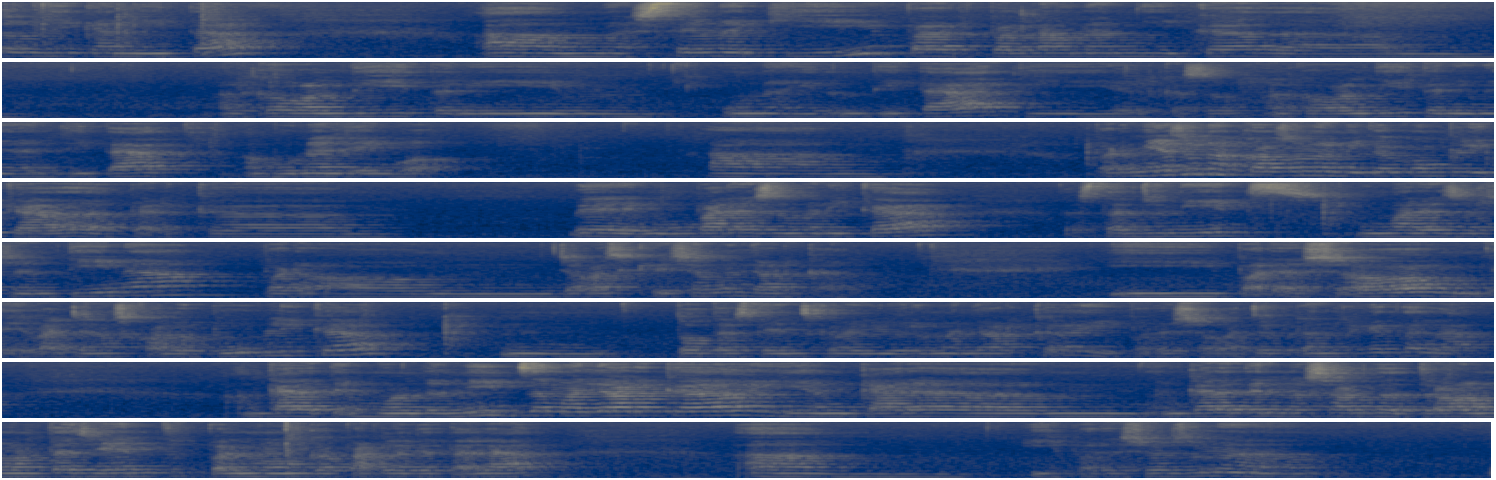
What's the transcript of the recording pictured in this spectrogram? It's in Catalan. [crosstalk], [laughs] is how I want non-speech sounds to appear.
jo em dic Anita. Um, estem aquí per parlar una mica de um, el que vol dir tenir una identitat i el que, el que vol dir tenir una identitat amb una llengua. Um, per mi és una cosa una mica complicada perquè, bé, mon pare és americà, Estats Units, mon mare és argentina, però jo vaig créixer a Mallorca. I per això bé, vaig a l'escola pública, tot el temps que vaig viure a Mallorca i per això vaig aprendre català. Encara tenc molt d'amics a Mallorca i encara, um, encara tenc la sort de trobar molta gent pel món que parla català. Um, I per això és una,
